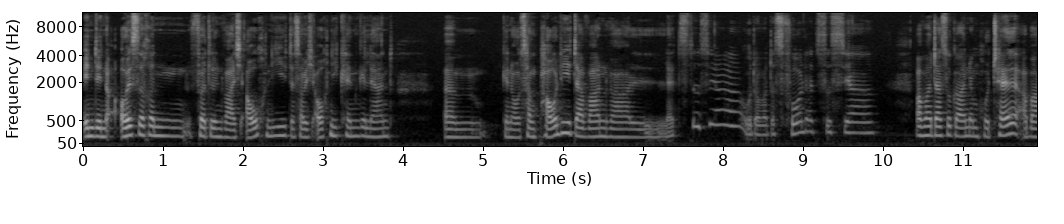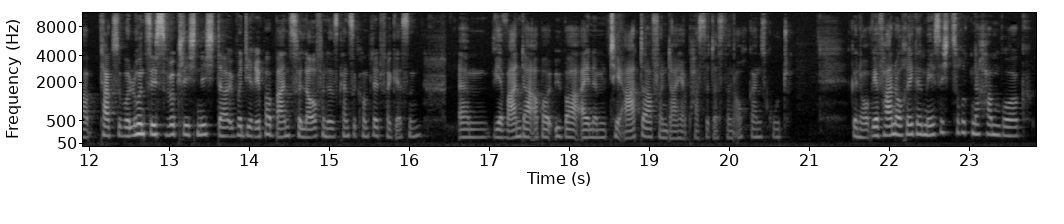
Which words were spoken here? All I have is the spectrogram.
In den äußeren Vierteln war ich auch nie. Das habe ich auch nie kennengelernt. Ähm, genau, St. Pauli, da waren wir letztes Jahr oder war das vorletztes Jahr? Waren wir da sogar in einem Hotel, aber tagsüber lohnt sich wirklich nicht, da über die Reeperbahn zu laufen, das kannst du komplett vergessen. Ähm, wir waren da aber über einem Theater, von daher passte das dann auch ganz gut. Genau, wir fahren auch regelmäßig zurück nach Hamburg.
